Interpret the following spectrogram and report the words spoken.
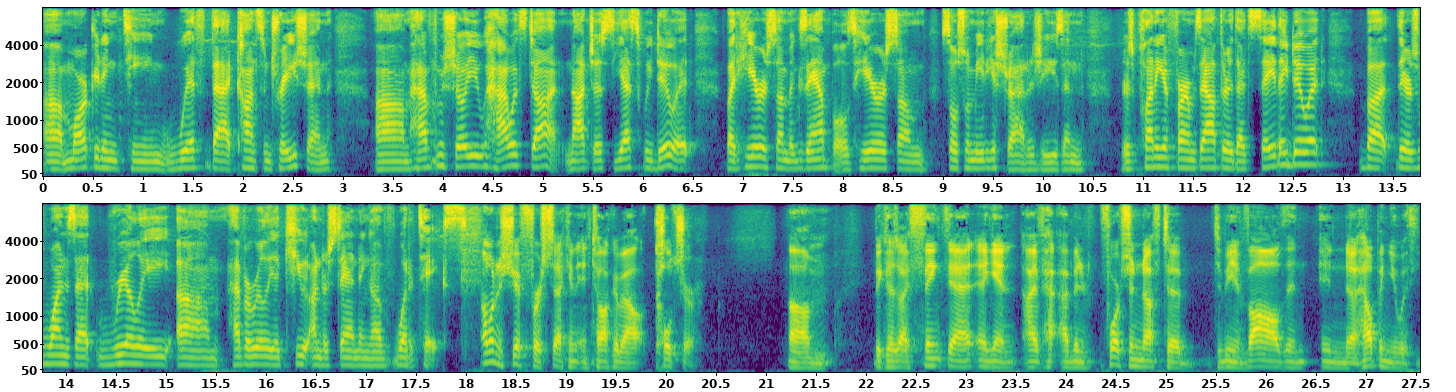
uh, marketing team with that concentration um, have them show you how it's done not just yes we do it but here are some examples here are some social media strategies and there's plenty of firms out there that say they do it, but there's ones that really um, have a really acute understanding of what it takes. I want to shift for a second and talk about culture, um, because I think that again, I've ha- I've been fortunate enough to to be involved in in uh, helping you with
